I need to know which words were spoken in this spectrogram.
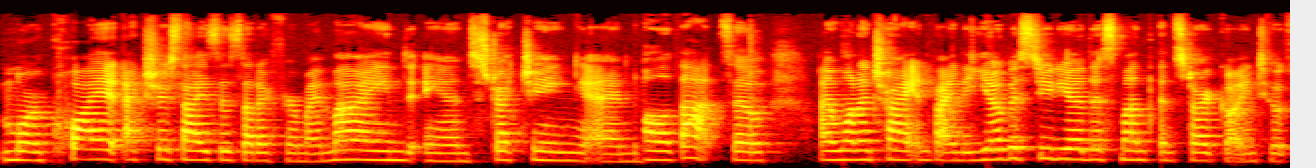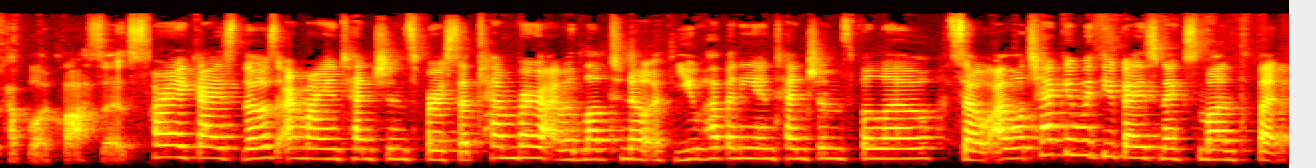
more quiet exercises that are for my mind and stretching and all of that. So I want to try and find a yoga studio this month and start going to a couple of classes. All right guys, those are my intentions for September. I would love to know if you have any intentions below. So I will check in with you guys next month, but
